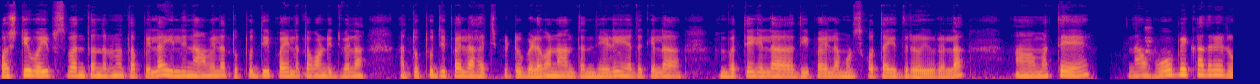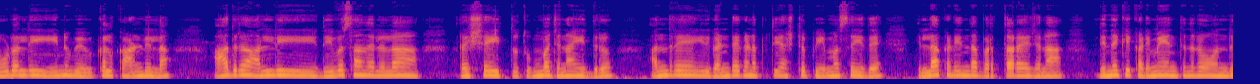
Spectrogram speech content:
ಪಾಸಿಟಿವ್ ವೈಬ್ಸ್ ಬಂತಂದ್ರೂ ತಪ್ಪಿಲ್ಲ. ಇಲ್ಲಿ ನಾವೆಲ್ಲ ತುಪ್ಪದ ದೀಪ ಎಲ್ಲ ತೊಗೊಂಡಿದ್ವಲ್ಲ, ಆ ತುಪ್ಪದ ದೀಪ ಎಲ್ಲ ಹಚ್ಚಿಬಿಟ್ಟು ಬೆಳಗೋಣ ಅಂತಂದು ಹೇಳಿ ಅದಕ್ಕೆಲ್ಲ ಬತ್ತೆಗೆಲ್ಲ ದೀಪ ಎಲ್ಲ ಮುಡ್ಸ್ಕೊತಾ ಇದ್ದರು ಇವರೆಲ್ಲ. ಮತ್ತು ನಾವು ಹೋಗಬೇಕಾದ್ರೆ ರೋಡಲ್ಲಿ ಏನು ವೆಹಿಕಲ್ ಕಾಣಲಿಲ್ಲ. ಆದ್ರೆ ಅಲ್ಲಿ ದೇವಸ್ಥಾನದಲ್ಲೆಲ್ಲ ರಶ್ ಇತ್ತು, ತುಂಬ ಜನ ಇದ್ದರು ಅಂದರೆ ಈ ಗಂಟೆ ಗಣಪತಿ ಅಷ್ಟು ಫೇಮಸ್ಸೇ ಇದೆ. ಎಲ್ಲ ಕಡೆಯಿಂದ ಬರ್ತಾರೆ ಜನ. ದಿನಕ್ಕೆ ಕಡಿಮೆ ಅಂತಂದ್ರೆ ಒಂದು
